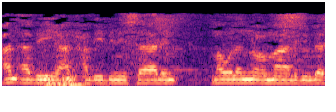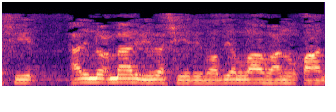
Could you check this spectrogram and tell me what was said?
عن أبيه عن حبيب بن سالم مولى النعمان بن بشير عن النعمان بن بشير رضي الله عنه قال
